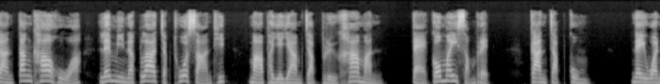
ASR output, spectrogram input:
การตั้งค่าหัว และมีนักล่าจากทั่วสารทิศมาพยายามจับหรือฆ่ามัน แต่ก็ไม่สำเร็จ การจับกลุ่ม ในวัน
